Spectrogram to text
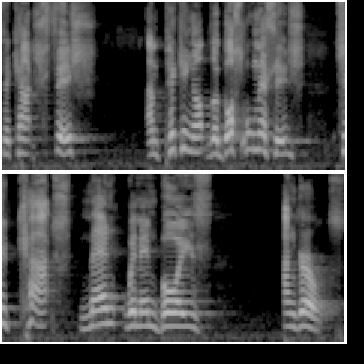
to catch fish and picking up the gospel message to catch men, women, boys, and girls.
